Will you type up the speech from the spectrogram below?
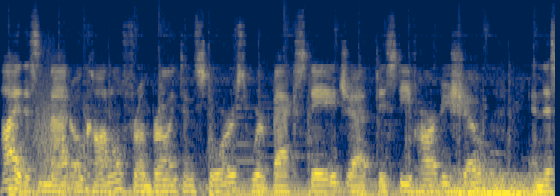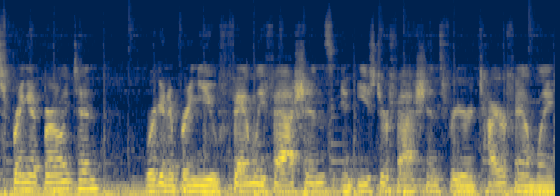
Hi, this is Matt O'Connell from Burlington Stores. We're backstage at the Steve Harvey Show. And this spring at Burlington, we're going to bring you family fashions and Easter fashions for your entire family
